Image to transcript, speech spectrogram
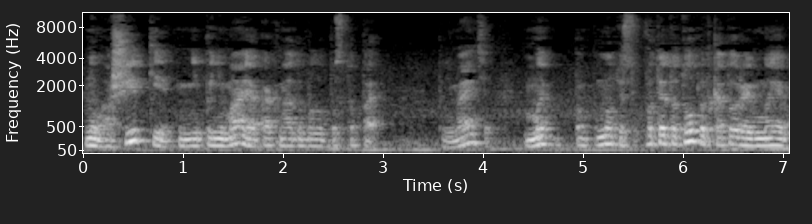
ну, ошибки, не понимая, как надо было поступать? Понимаете? Мы, ну, то есть вот этот опыт, который мы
